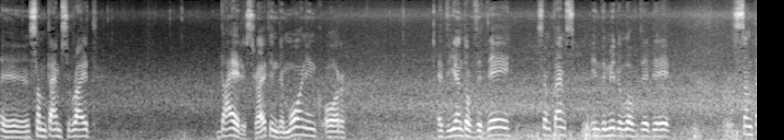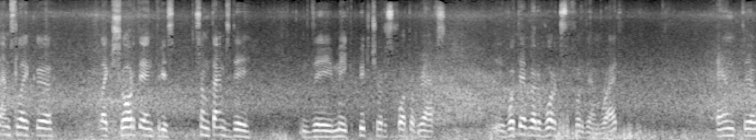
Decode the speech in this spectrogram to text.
uh, sometimes write diaries right in the morning or at the end of the day sometimes in the middle of the day sometimes like uh, like short entries. Sometimes they they make pictures photographs whatever works for them right? And uh,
